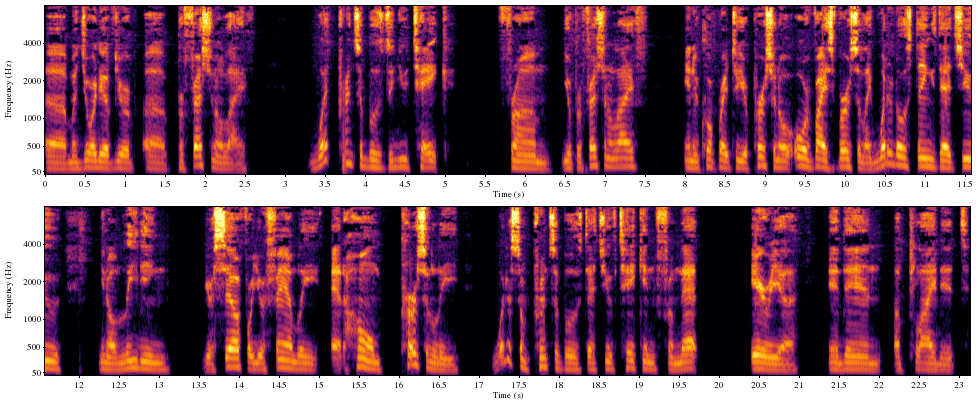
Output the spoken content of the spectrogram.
a majority of your uh, professional life, what principles do you take from your professional life and incorporate to your personal or vice versa? Like, what are those things that you, you know, leading yourself or your family at home personally? What are some principles that you've taken from that area and then applied it?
